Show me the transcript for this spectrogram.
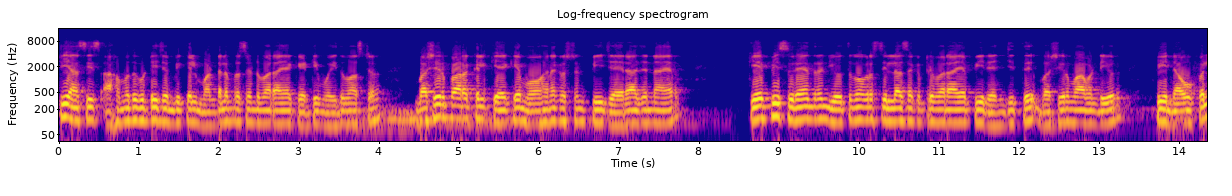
T Azeez Ahammed Kutty Chembikkal മണ്ഡലം പ്രസിഡന്റുമാരായ K T Moidu master Basheer Parakkal K K Mohanakrishnan P Jayarajan Nair K P Surendran youth Congress ജില്ലാ സെക്രട്ടറിമാരായ പി രഞ്ജിത്ത് ബഷീർ മാവണ്ടിയൂർ പി നൌഫൽ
